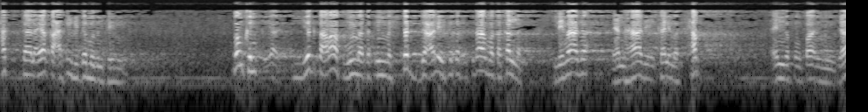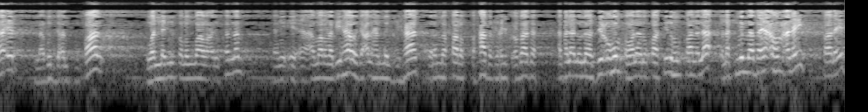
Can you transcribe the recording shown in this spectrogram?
حتى لا يقع فيه دم ابن تيمية. ممكن يعني يقطع رأسه مما مما اشتد عليه شيخ الإسلام وتكلم. لماذا؟ لأن هذه كلمة حق عند سلطان جائر لابد أن تقال والنبي صلى الله عليه وسلم يعني أمرنا بها وجعلها من الجهاد. ولما قال الصحابة في حديث عبادة أفلا ننازعهم ولا نقاتلهم؟ قال لا ولكن مما بايعهم عليه قال إيش؟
